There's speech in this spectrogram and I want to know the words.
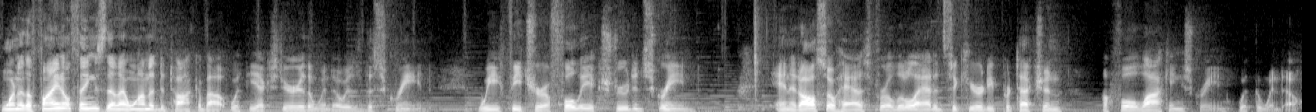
One of the final things that I wanted to talk about with the exterior of the window is the screen. We feature a fully extruded screen and it also has, for a little added security protection, a full locking screen with the window.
